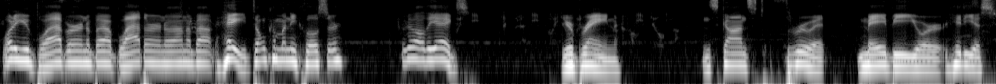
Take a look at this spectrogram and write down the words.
What are you blabbering about, blathering on about? Hey, don't come any closer. Look at all the eggs. Your brain, ensconced through it, may be your hideous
